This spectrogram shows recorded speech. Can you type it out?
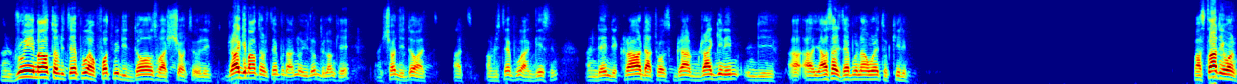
and drew him out of the temple, and forthwith the doors were shut. So they dragged him out of the temple, that no, you don't belong here, and shut the door at, at, of the temple against him. And then the crowd that was dragging him in the, uh, uh, outside the temple now wanted to kill him. Verse 31.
